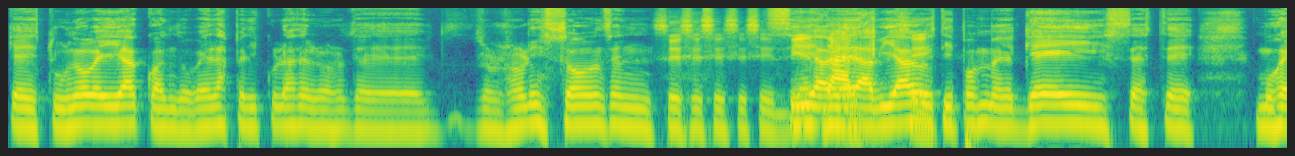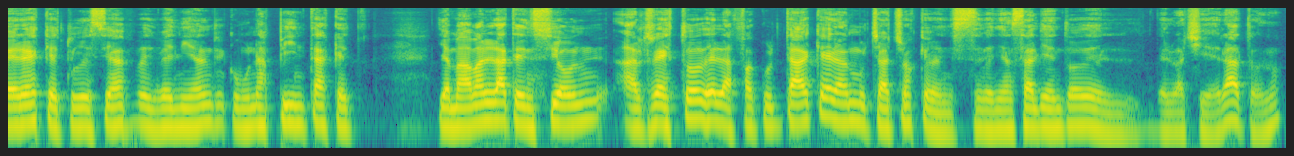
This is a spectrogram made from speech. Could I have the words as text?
que tú no veías cuando ves las películas de los, de los Rolling Stones. En, sí, sí, sí, sí. Sí, sí había, tipos gays, este, mujeres que tú decías pues, venían con unas pintas que llamaban la atención al resto de la facultad, que eran muchachos que venían saliendo del, del bachillerato, ¿no?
